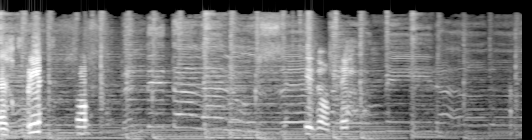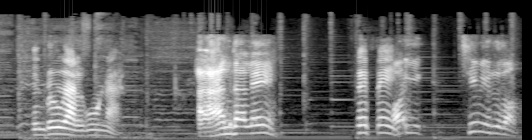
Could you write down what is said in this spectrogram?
Espléndido, Sin duda alguna. Ándale. Pepe. Oye, sí, mi Rudo.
